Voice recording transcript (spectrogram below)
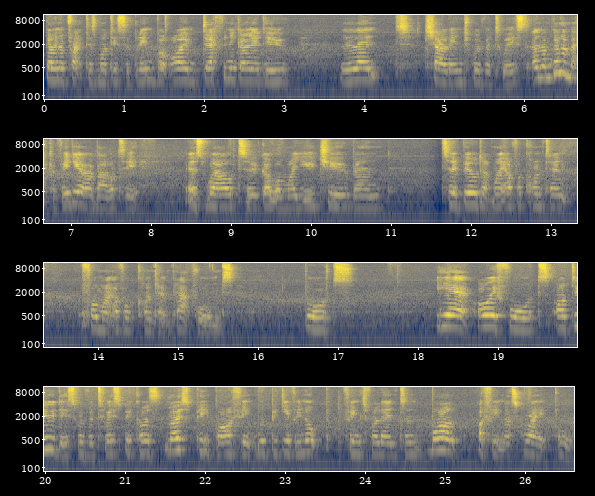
going to practice my discipline, but I'm definitely going to do Lent challenge with a twist, and I'm to make a video about it as well to go on my YouTube and to build up my other content for my other content platforms. But yeah, I thought I'll do this with a twist because most people I think would be giving up things for Lent, and while I think that's great, but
